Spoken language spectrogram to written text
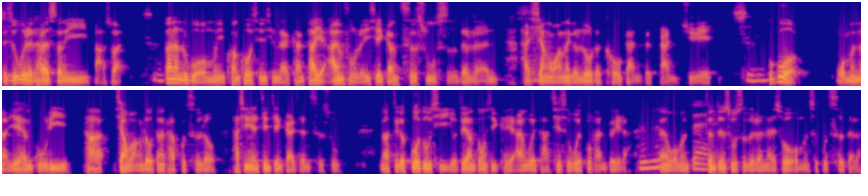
也是为了他的生意打算。是当然，如果我们以宽阔心情来看，他也安抚了一些刚吃素食的人，还向往那个肉的口感的感觉。是不过我们呢也很鼓励他向往肉，但是他不吃肉，他现在渐渐改成吃素。那这个过渡期有这样东西可以安慰他，其实我也不反对啦。嗯但我们真正素食的人来说，我们是不吃的啦。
